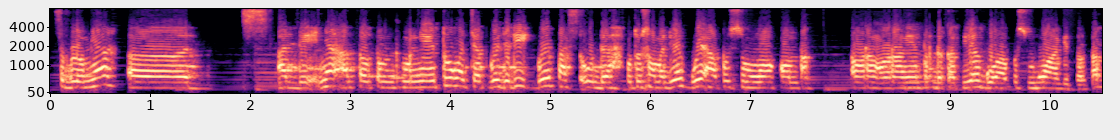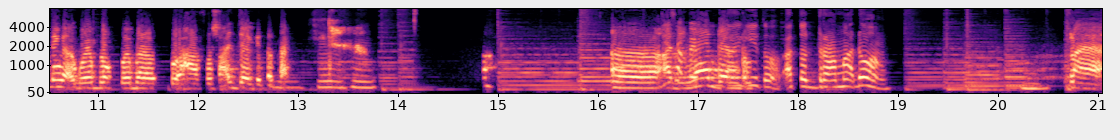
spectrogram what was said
sebelumnya eh, adiknya atau temen-temennya itu ngechat gue jadi gue pas udah putus sama dia gue hapus semua kontak orang-orang yang Hmm. terdekat dia gue hapus semua gitu tapi nggak gue blok gue bener gue hapus aja gitu kan Dia sampai adiknya dan gitu atau drama doang? Nah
